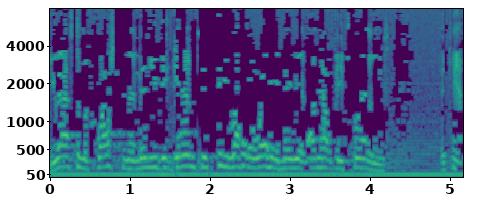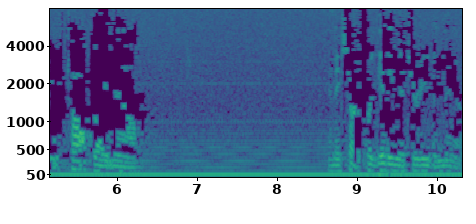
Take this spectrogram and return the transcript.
You ask them a question, and then you begin to see right away maybe an unhealthy trend. They can't talk right now and they start forgetting that you're even there.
